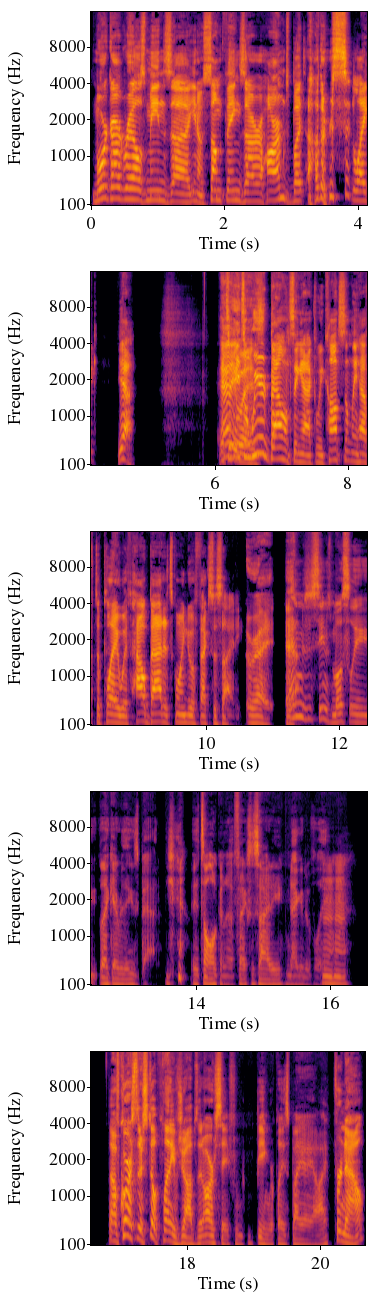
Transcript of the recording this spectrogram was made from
More guardrails means uh, you know some things are harmed, but others like yeah. It's, a, it's a weird balancing act we constantly have to play with how bad it's going to affect society. Right. Yeah. And it just seems mostly like everything's bad. Yeah. It's all going to affect society negatively. Mm-hmm. Now, of course, there's still plenty of jobs that are safe from being replaced by AI. For now,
